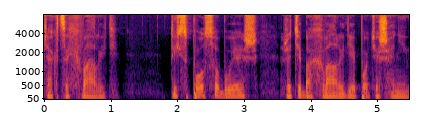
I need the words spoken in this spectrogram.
ťa chce chváliť. Ty spôsobuješ, že teba chváliť je potešením.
